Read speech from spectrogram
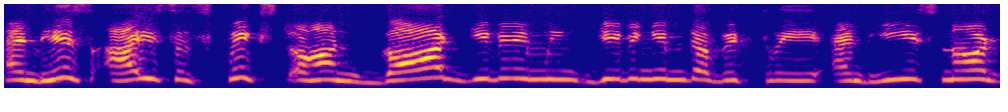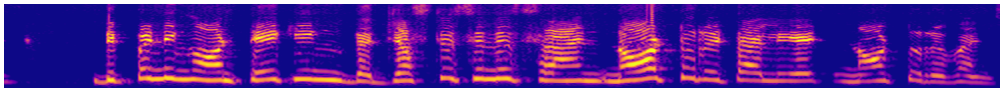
and his eyes is fixed on God giving him, giving him the victory, and he is not depending on taking the justice in his hand, not to retaliate, not to revenge.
